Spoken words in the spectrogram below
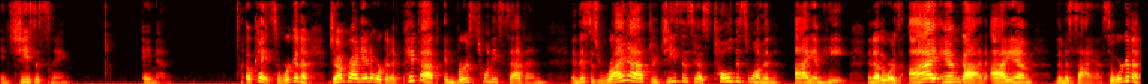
In Jesus' name, amen. Okay, so we're going to jump right in and we're going to pick up in verse 27. And this is right after Jesus has told this woman, I am He. In other words, I am God. I am the Messiah. So we're going to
